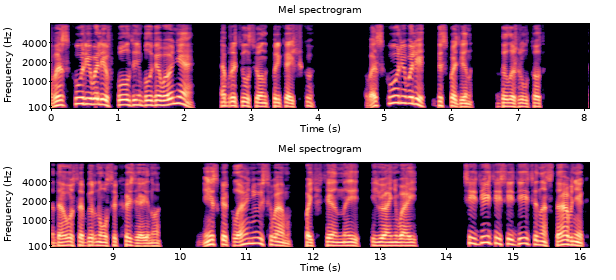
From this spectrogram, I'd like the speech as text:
«Воскуривали в полдень благовония?» — обратился он к приказчику. «Воскуривали, господин», — доложил тот. Даос обернулся к хозяину. «Низко кланяюсь вам, почтенный Юаньвай». «Сидите, сидите, наставник»,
